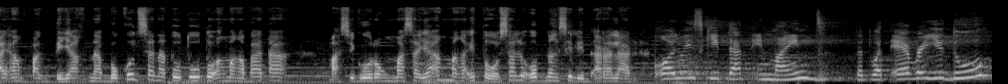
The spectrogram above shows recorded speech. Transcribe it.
ay ang pagtiyak na bukod sa natututo ang mga bata, masigurong masaya ang mga ito sa loob ng silid-aralan. Always keep that in mind that whatever you do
